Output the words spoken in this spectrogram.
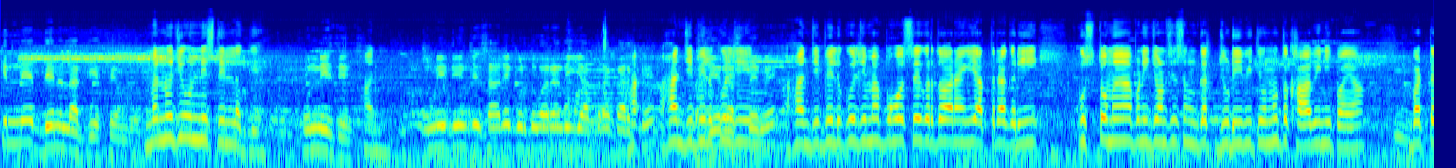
ਕਿੰਨੇ ਦਿਨ ਲੱਗ ਇੱਥੇ ਆਉਂਦੇ ਮੈਨੂੰ ਜੀ 19 ਦਿਨ ਲੱਗੇ। 19 ਦਿਨ। ਹਾਂਜੀ। 19 ਦਿਨ ਚ ਸਾਰੇ ਗੁਰਦੁਆਰਿਆਂ ਦੀ ਯਾਤਰਾ ਕਰਕੇ हाँ- हाँ जी बिल्कुल जी रास्ते में? हाँ जी बिल्कुल जी मैं बहुत से गुरुद्वारा की यात्रा करी कुछ तो मैं अपनी जौन सी संगत जुड़ी हुई थी उन्होंने दिखा भी नहीं पाया हम्म। बट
